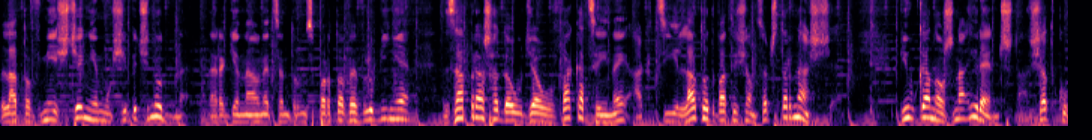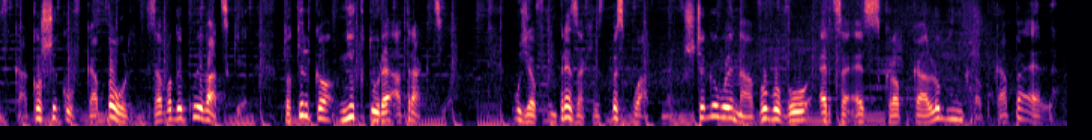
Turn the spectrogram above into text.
Lato w mieście nie musi być nudne. Regionalne Centrum Sportowe w Lubinie zaprasza do udziału w wakacyjnej akcji Lato 2014. Piłka nożna i ręczna, siatkówka, koszykówka, bowling, zawody pływackie to tylko niektóre atrakcje. Udział w imprezach jest bezpłatny. Szczegóły na www.rcs.lubin.pl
